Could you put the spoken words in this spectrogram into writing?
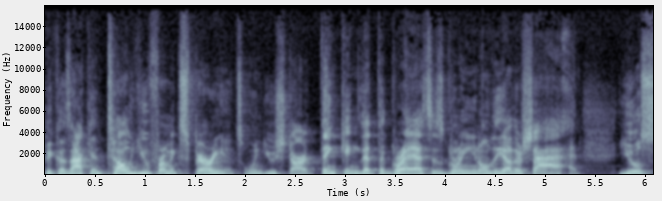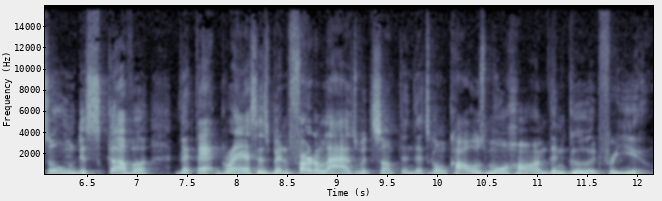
Because I can tell you from experience, when you start thinking that the grass is green on the other side, you'll soon discover that that grass has been fertilized with something that's going to cause more harm than good for you.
